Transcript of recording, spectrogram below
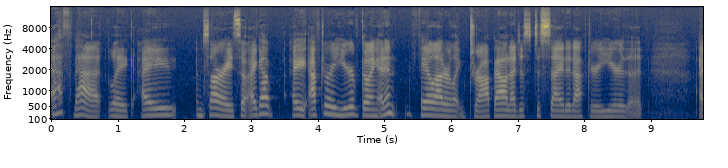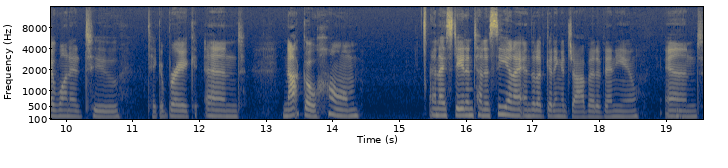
F that. Like, I am sorry. So I got I after a year of going, I didn't fail out or like drop out. I just decided after a year that I wanted to take a break and not go home. And I stayed in Tennessee and I ended up getting a job at a venue. And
